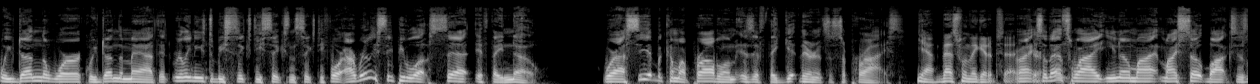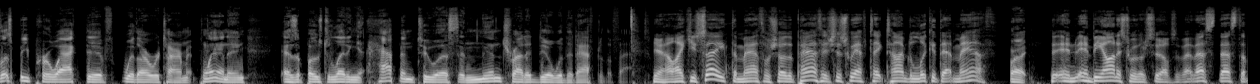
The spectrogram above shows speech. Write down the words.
we've done the work, we've done the math, it really needs to be 66 and 64. I really see people upset if they know. Where I see it become a problem is if they get there and it's a surprise. Yeah, that's when they get upset. Right. Sure. So that's why, you know, my, my soapbox is let's be proactive with our retirement planning as opposed to letting it happen to us and then try to deal with it after the fact. yeah, like you say, the math will show the path. It's just we have to take time to look at that math. Right. and, and be honest with ourselves about it. that's that's the.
